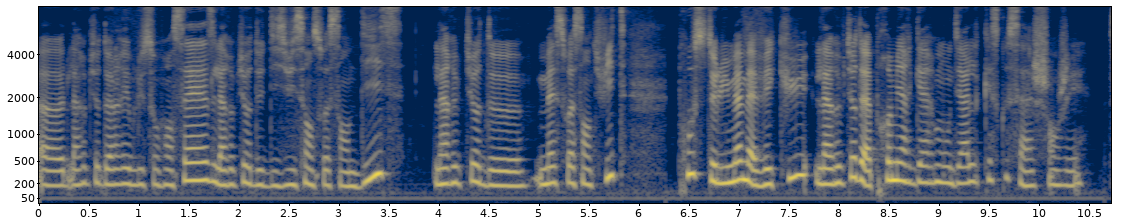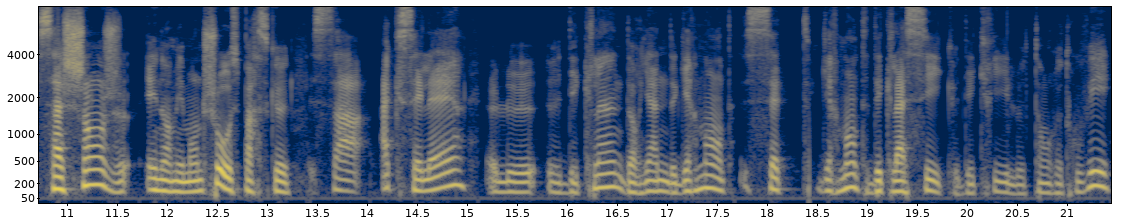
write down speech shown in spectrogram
euh, la rupture de la Révolution française, la rupture de 1870, la rupture de mai 68. Proust lui-même a vécu la rupture de la Première Guerre mondiale. Qu'est-ce que ça a changé? Ça change énormément de choses parce que ça accélère le euh, déclin d'Oriane de Guermantes. Cette Guermantes déclassée que décrit le temps retrouvé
